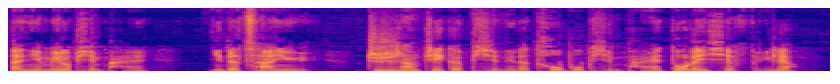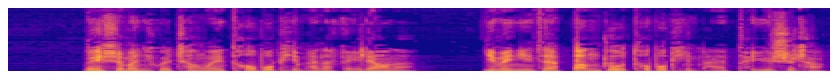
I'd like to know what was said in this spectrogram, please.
但你没有品牌，你的参与。只是让这个品类的头部品牌多了一些肥料。为什么你会成为头部品牌的肥料呢？因为你在帮助头部品牌培育市场。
